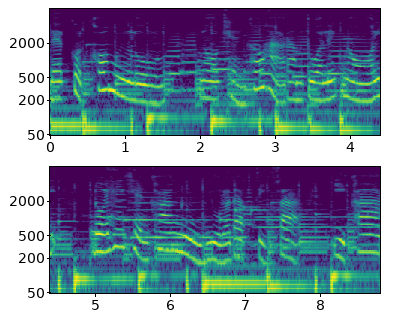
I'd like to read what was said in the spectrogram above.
และกดข้อมือลง งอแขนเข้าหารำตัวเล็กน้อย โดยให้แขนข้างหนึ่งอยู่ระดับศีรษะ อีกข้าง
